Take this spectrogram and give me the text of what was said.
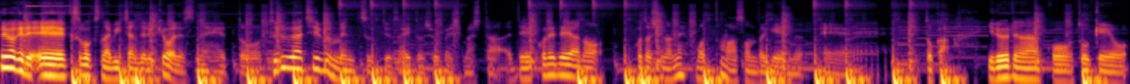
というわけで、えー、Xbox ナビチャンネル、今日はですね、えっと、True Achievements っていうサイトを紹介しました。で、これであの、今年のね、最も遊んだゲーム、えー、とか、いろいろなこう統計を、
